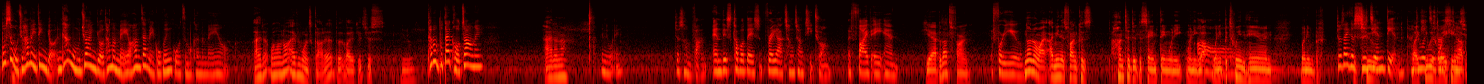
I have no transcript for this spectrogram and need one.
不是？我觉得他们一定有。你看，我们居然有，他们没有。他们在美国跟英国怎么可能没有？ I don't. Well, not everyone's got it, but like it's just you know. 他们不戴口罩呢？ I don't know. Anyway，就是很烦。And this couple days, Freya 常常起床 at five a.m. Yeah, but that's fine. for you. No, no. I, I mean it's fun because Hunter did the same thing when he when he got when he Oh. between here and when he 就在一个时间点，他 like 就会 he 这 was 段时 waking 间 up 起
